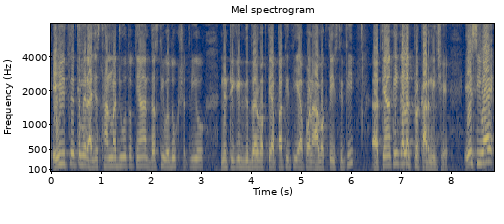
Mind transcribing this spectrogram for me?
એવી રીતે તમે રાજસ્થાનમાં જુઓ તો ત્યાં દસથી વધુ ક્ષત્રિયોને ટિકિટ દર વખતે અપાતી હતી પણ આ વખતે સ્થિતિ ત્યાં કંઈક અલગ પ્રકારની છે. એ સિવાય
